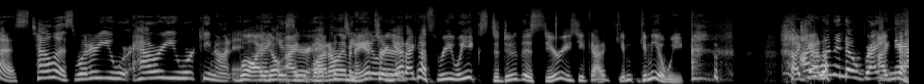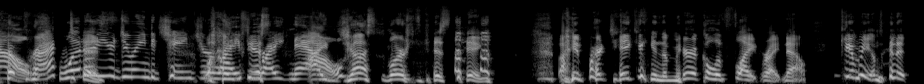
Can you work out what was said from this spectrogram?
us. Tell us. What are you? How are you working on it? Well, I don't I, I don't have an answer yet. I got 3 weeks to do this series. You got to give, give me a week. I I, want to know right I now. What are you doing to change your Well, life just- right now? I just learned this thing. I am partaking in the miracle of flight right now. Give me a minute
